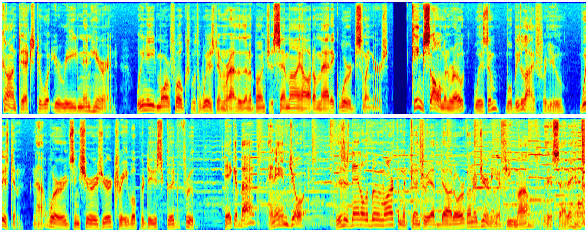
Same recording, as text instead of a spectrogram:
context to what you're reading and hearing. We need more folks with wisdom rather than a bunch of semi automatic word slingers. King Solomon wrote, Wisdom will be life for you. Wisdom, not words, ensures your tree will produce good fruit. Take a bite and enjoy. This is Daniel the Boone Markham at CountryUp.org on a journey a few miles this side of heaven.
